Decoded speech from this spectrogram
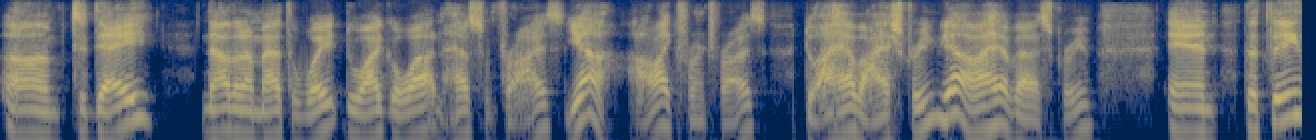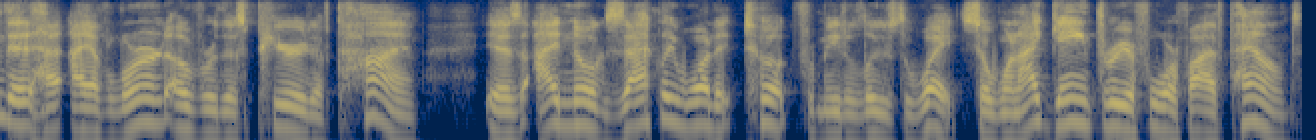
Um, today, now that I'm at the weight, do I go out and have some fries? Yeah, I like French fries. Do I have ice cream? Yeah, I have ice cream. And the thing that ha- I have learned over this period of time is I know exactly what it took for me to lose the weight. So when I gain three or four or five pounds,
